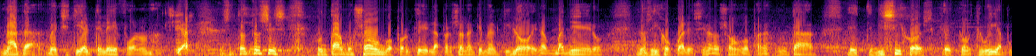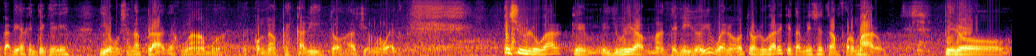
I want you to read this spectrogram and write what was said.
nada, no existía el teléfono, no Claro, entonces juntábamos hongos porque la persona que me alquiló era un bañero, nos dijo cuáles eran los hongos para juntar. Este, mis hijos que construían, porque había gente que íbamos a la playa, jugábamos, comíamos pescaditos, hacíamos bueno. Es un lugar que yo hubiera mantenido y bueno, otros lugares que también se transformaron. Claro. Pero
